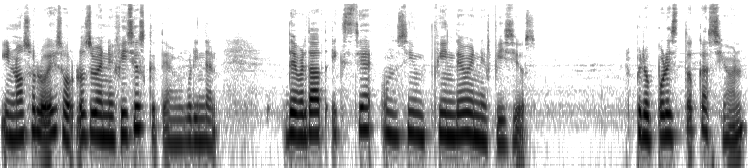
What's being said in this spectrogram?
Y no solo eso, los beneficios que te brindan. De verdad, existe un sinfín de beneficios. Pero por esta ocasión,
